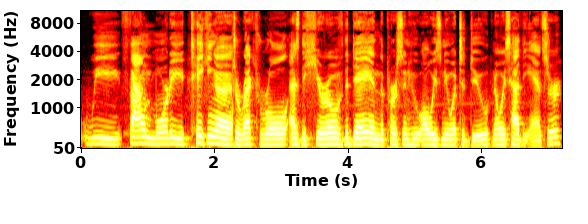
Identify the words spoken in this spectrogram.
we found Morty taking a direct role as the hero of the day and the person who always knew what to do and always had the answer.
